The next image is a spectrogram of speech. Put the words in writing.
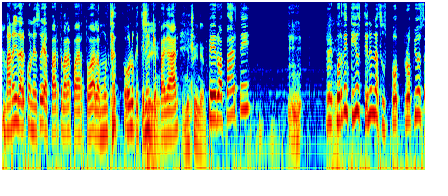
van a ayudar con eso y aparte van a pagar toda la multa, todo lo que tienen que pagar. Mucho dinero. Pero aparte, recuerden que ellos tienen a sus propios,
